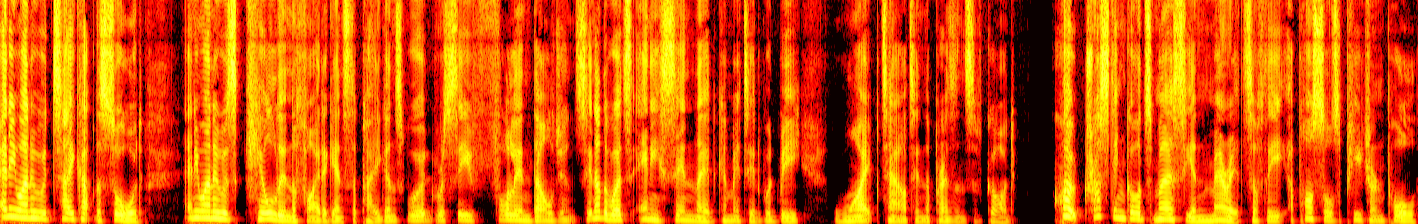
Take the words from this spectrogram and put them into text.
anyone who would take up the sword. Anyone who was killed in the fight against the pagans would receive full indulgence. In other words, any sin they had committed would be wiped out in the presence of God. Quote, trusting God's mercy and merits of the apostles Peter and Paul,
